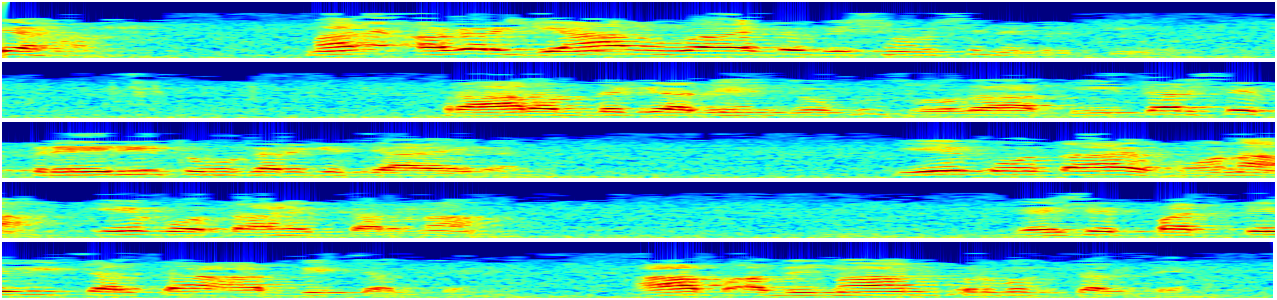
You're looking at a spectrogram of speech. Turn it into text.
यह माने अगर ज्ञान हुआ है तो विषयों से निवृत्ति होगी। प्रारब्ध के अधीन जो कुछ होगा भीतर से प्रेरित होकर के जाएगा। एक होता है होना एक होता है करना। जैसे पत्ते भी चलता है आप भी चलते हैं। आप अभिमान पूर्वक चलते हैं।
